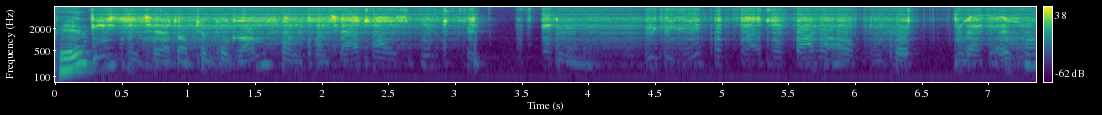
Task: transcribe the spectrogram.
Okay. Konzert auf dem Programm von Konzerthaus und Konzerte Fahne auf dem Kirchenberg Essen,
